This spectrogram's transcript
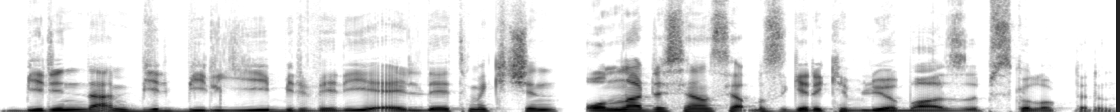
birinden bir bilgiyi, bir veriyi elde etmek için onlarca seans yapması gerekebiliyor bazı psikologların.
